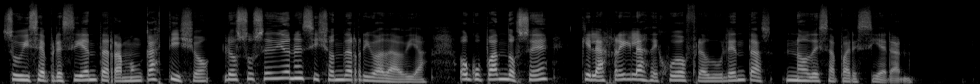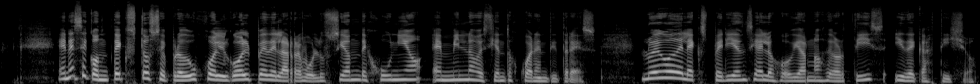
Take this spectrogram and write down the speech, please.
Su vicepresidente Ramón Castillo lo sucedió en el sillón de Rivadavia, ocupándose que las reglas de juego fraudulentas no desaparecieran. En ese contexto se produjo el golpe de la Revolución de junio en 1943, luego de la experiencia de los gobiernos de Ortiz y de Castillo.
